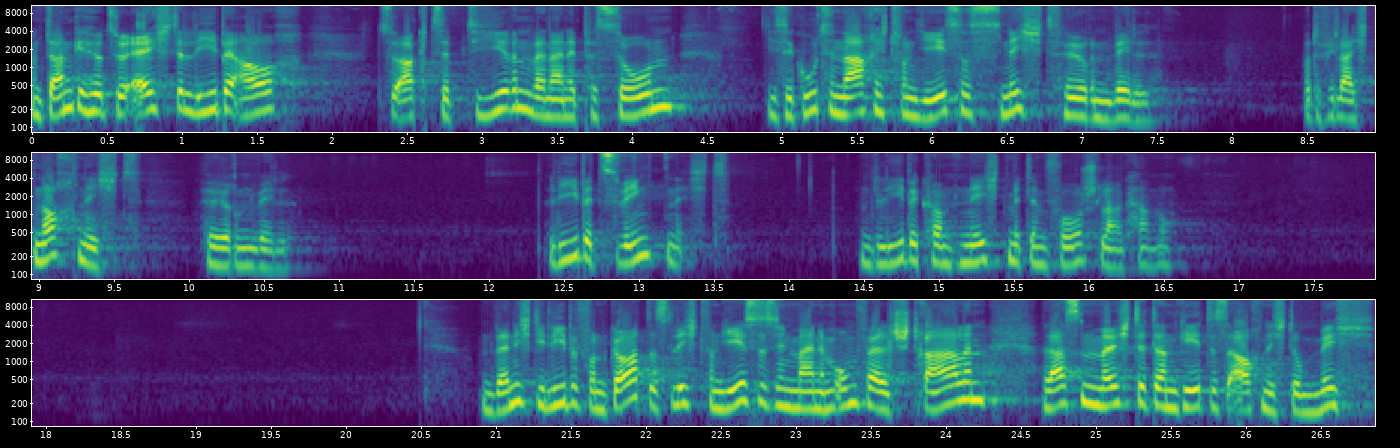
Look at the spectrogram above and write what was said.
Und dann gehört zu echter Liebe auch zu akzeptieren, wenn eine Person diese gute Nachricht von Jesus nicht hören will oder vielleicht noch nicht hören will. Liebe zwingt nicht und Liebe kommt nicht mit dem Vorschlaghammer. Und wenn ich die Liebe von Gott, das Licht von Jesus in meinem Umfeld strahlen lassen möchte, dann geht es auch nicht um mich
